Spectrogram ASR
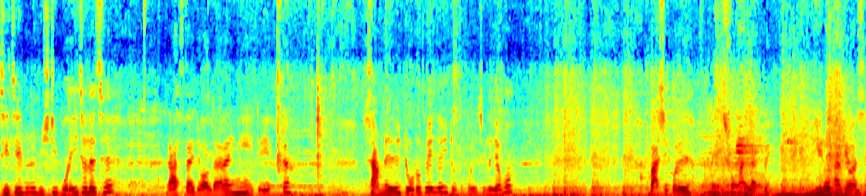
ঝিঝির করে বৃষ্টি পড়েই চলেছে। রাস্তায় জল দাঁড়ায়নি, এটাই একটা। সামনে যদি টোটো পেয়ে যাই, টোটো করে চলে যাব। বাসে করে মানে সময় লাগবে। ভিড়ও থাকে বাসে।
